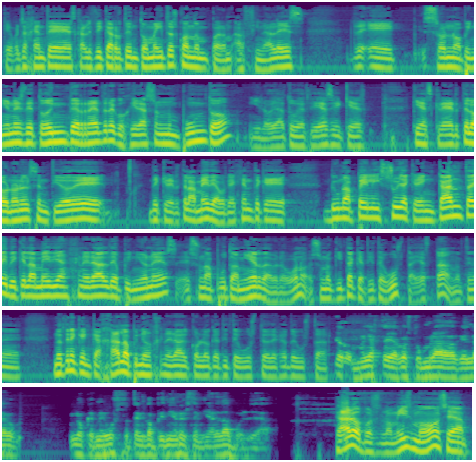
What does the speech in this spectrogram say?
Que mucha gente descalifica Rotten Tomatoes cuando al final es eh, son opiniones de todo internet recogidas en un punto y luego ya tú decides si quieres, quieres creértelo o no en el sentido de, de creerte la media, porque hay gente que ve una peli suya que le encanta y ve que la media en general de opiniones es una puta mierda, pero bueno, eso no quita que a ti te gusta, ya está, no tiene, no tiene que encajar la opinión general con lo que a ti te guste o deje de gustar. Yo como ya estoy acostumbrado a que lo, lo que me gusta tenga opiniones de mierda, pues ya. Claro, pues lo mismo, o sea,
